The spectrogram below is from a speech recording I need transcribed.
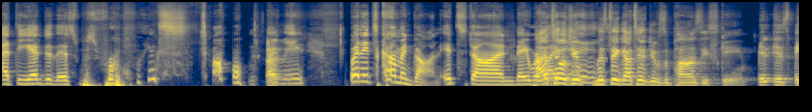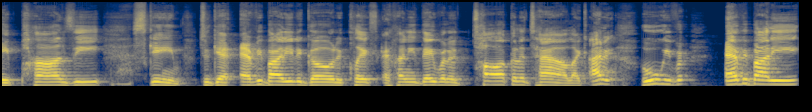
at the end of this was Rolling Stone. I I- mean, but it's come and gone. It's done. They were. I like, told you, "Eh." the thing I told you it was a Ponzi scheme. It is a Ponzi scheme to get everybody to go to clicks. And honey, they were the talk of the town. Like I, didn't- who we, everybody,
